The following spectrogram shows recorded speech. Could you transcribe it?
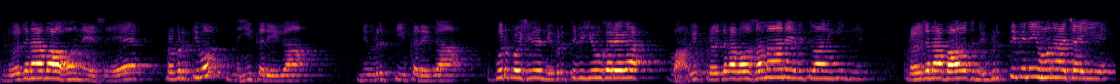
प्रयोजनाभाव होने से प्रवृत्ति वो नहीं करेगा, निवृत्ति करेगा। पूर्व पक्ष निवृत्ति भी क्यों करेगा? वहाँ भी प्रयोजनाभाव समान है विद्वान के लिए। प्रयोजनाभाव तो निवृत्ति भी नहीं होना चाहिए।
